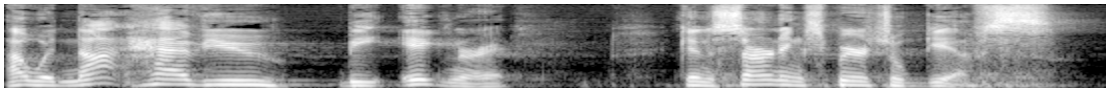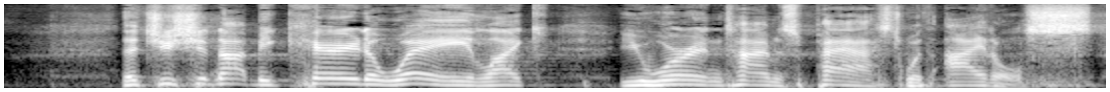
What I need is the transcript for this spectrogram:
I would not have you be ignorant concerning spiritual gifts. That you should not be carried away like you were in times past with idols,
